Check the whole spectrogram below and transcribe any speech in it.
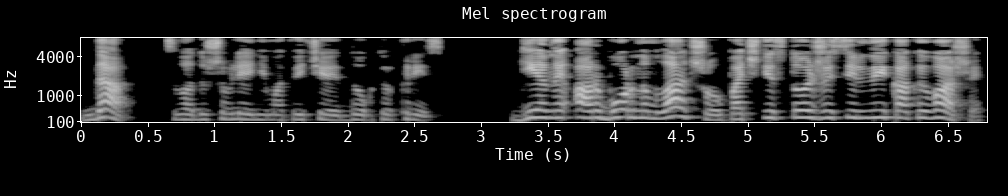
Да, с воодушевлением отвечает доктор Крис. Гены Арборна-младшего почти столь же сильны, как и ваши,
